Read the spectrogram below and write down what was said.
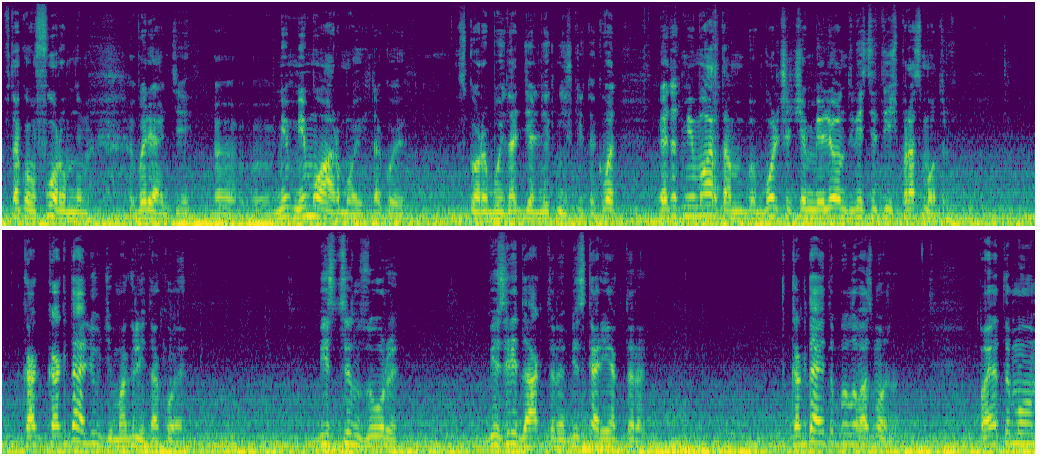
в таком форумном варианте э, мемуар мой такой, скоро будет отдельной книжкой. Так вот, этот мемуар там больше, чем миллион двести тысяч просмотров. Как, когда люди могли такое? Без цензуры, без редактора, без корректора. Когда это было возможно? Поэтому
